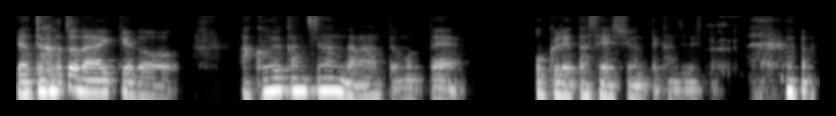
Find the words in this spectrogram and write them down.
やったことないけど、あ、こういう感じなんだなって思って、遅れた青春って感じでした。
